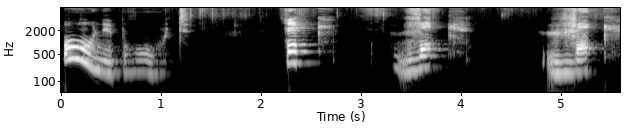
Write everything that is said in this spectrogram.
ohne Brot weg, weg, weg.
